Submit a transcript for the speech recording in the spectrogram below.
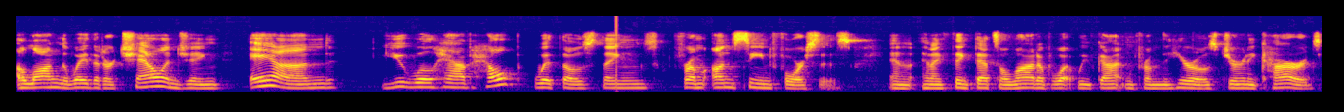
along the way that are challenging, and you will have help with those things from unseen forces. And, and I think that's a lot of what we've gotten from the hero's journey cards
